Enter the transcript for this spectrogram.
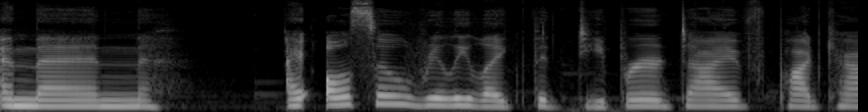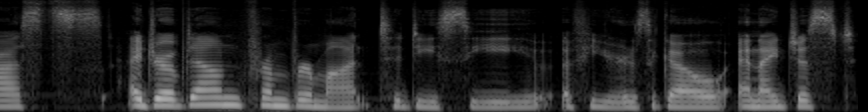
And then I also really like the deeper dive podcasts. I drove down from Vermont to DC a few years ago and I just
